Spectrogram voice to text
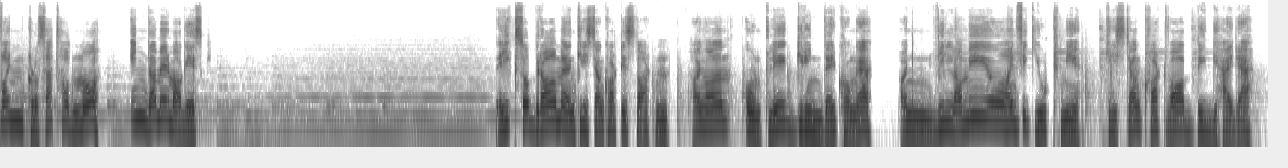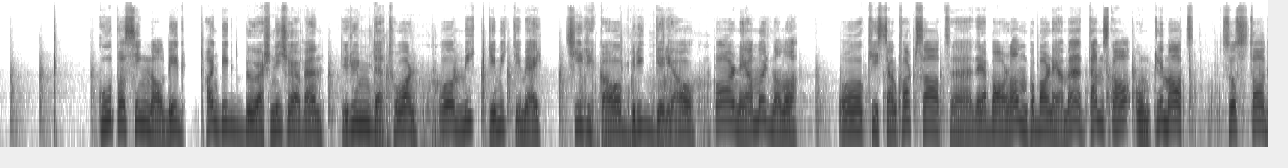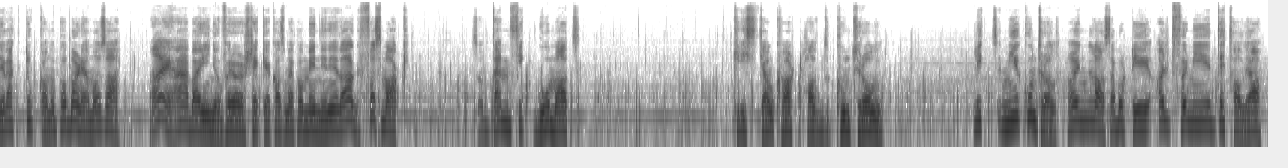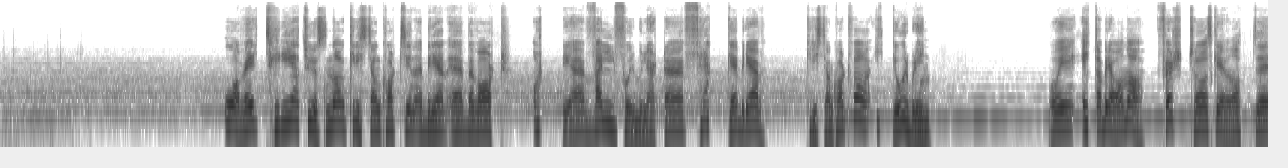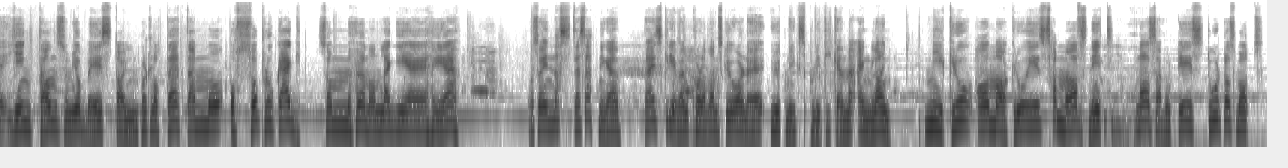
Vannklosett hadde han òg. Enda mer magisk. Det gikk så bra med en Christian Kvart i starten. Han var en ordentlig gründerkonge. Han ville mye, og han fikk gjort mye. Christian Kvart var byggherre. God på signalbygg. Han bygde børsen i Kjøben, rundetårn og mye, mye mer. Kirker og bryggerier og barnehjem ordna nå. Og Kristian Kvart sa at eh, dere barna på barnehjemmet de skal ha ordentlig mat. Så stadig vekk dukka han opp på barnehjemmet og sa nei, jeg er bare innom for å sjekke hva som er på menyen i dag, få smak. Så de fikk god mat. Kristian Kvart hadde kontroll. Litt mye kontroll. Han la seg borti altfor mye detaljer. Over 3000 av Christian Kvart sine brev er bevart. Artige, velformulerte, frekke brev. Christian Kvart var ikke ordblind. Og i et av brevene, da, først så skrev han at eh, jentene som jobber i stallen på Slottet, de må også plukke egg, som hønene legger i høyet. Og så i neste setningen, der skriver han hvordan de skulle ordne utenrikspolitikken med England. Mikro og makro i samme avsnitt. La seg borti stort og smått.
